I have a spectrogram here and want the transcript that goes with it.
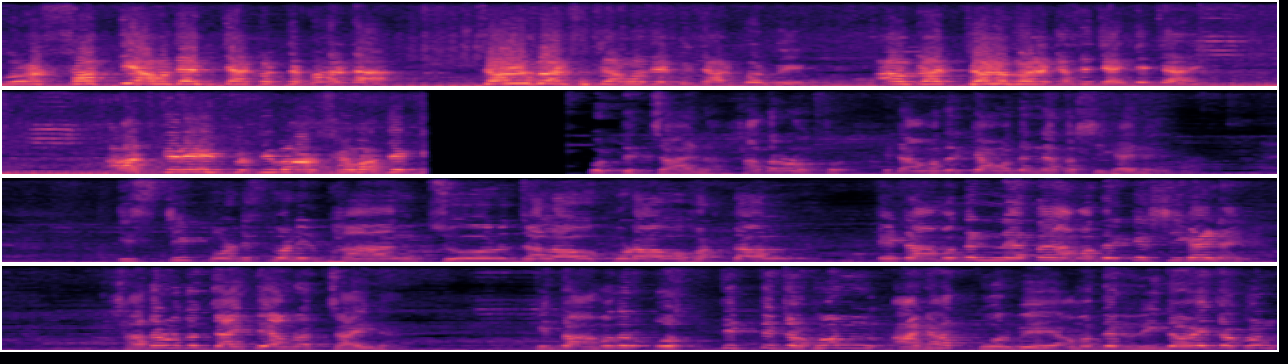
কোন শক্তি আমাদের বিচার করতে পারে না। জনগণ শুধু আমাদের বিচার করবে। আমরা জনগণের কাছে যাইতে চাই। আজকের এই প্রতিবাদ সভা থেকে করতে চায় না, সাধারণত। এটা আমাদেরকে আমাদের নেতা শিখায় নাই। স্ট্রিট পলিটিক্স মানির ভাঙ, চোর, জ্বালাও, পোড়াও, হরতাল, এটা আমাদের নেতা আমাদেরকে শিখায় নাই। সাধারণত যাইতে আমরা চাই না। কিন্তু আমাদের অস্তিত্বে যখন আঘাত করবে, আমাদের হৃদয়ে যখন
